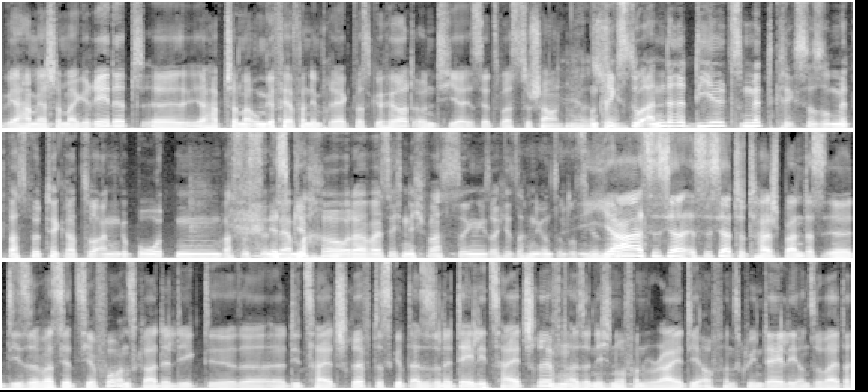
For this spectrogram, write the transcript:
wir haben ja schon mal geredet, äh, ihr habt schon mal ungefähr von dem Projekt was gehört und hier ist jetzt was zu schauen. Ja, und kriegst du andere Deals mit? Kriegst du so mit, was wird dir gerade so angeboten, was ist in es der Mache oder weiß ich nicht was, irgendwie solche Sachen, die uns interessieren? Ja, es ist ja, es ist ja total spannend, dass äh, diese, was jetzt hier vor uns gerade liegt, die, die, äh, die, Zeitschrift, es gibt also so eine Daily-Zeitschrift, mhm. also nicht nur von Variety, auch von Screen Daily und so weiter.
